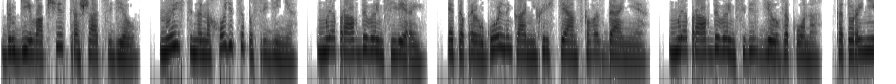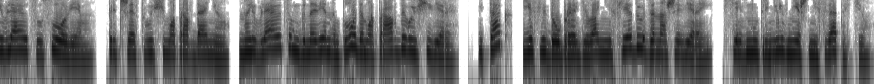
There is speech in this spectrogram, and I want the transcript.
другие вообще страшатся дел. Но истина находится посредине. Мы оправдываемся верой. Это краеугольный камень христианского здания. Мы оправдываемся без дел закона которые не являются условием, предшествующим оправданию, но являются мгновенным плодом оправдывающей веры. Итак, если добрые дела не следуют за нашей верой, всей внутренней и внешней святостью,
